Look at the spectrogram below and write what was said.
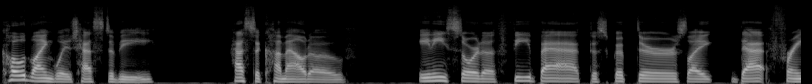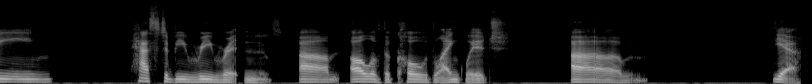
code language has to be has to come out of any sort of feedback, descriptors, like that frame has to be rewritten. Um, all of the code language. Um yeah.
